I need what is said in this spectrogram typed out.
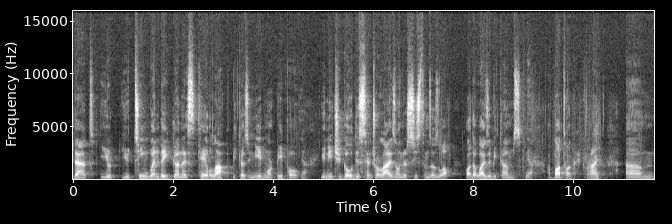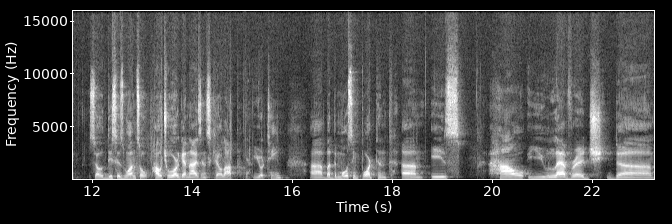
that your, your team, when they're gonna scale up because you need more people, yeah you need to go decentralize on your systems as well. Otherwise, it becomes yeah. a bottleneck, right? Um, so this is one. So how to organize and scale up yeah. your team. Uh, but the most important um, is how you leverage the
